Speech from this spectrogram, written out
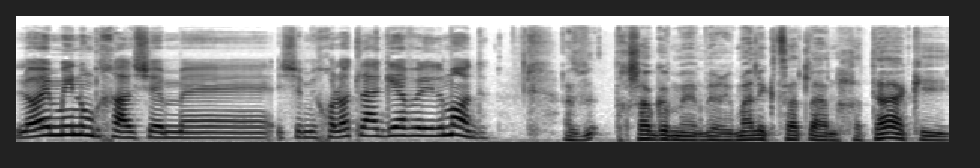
לא האמינו בכלל שהן אה, יכולות להגיע וללמוד. אז עכשיו גם מרימה לי קצת להנחתה, כי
